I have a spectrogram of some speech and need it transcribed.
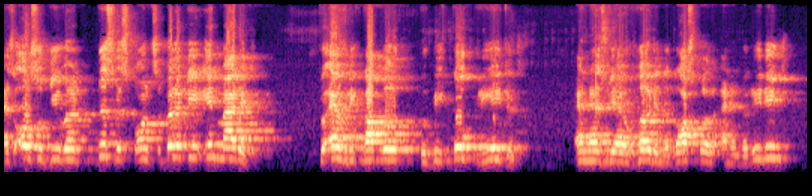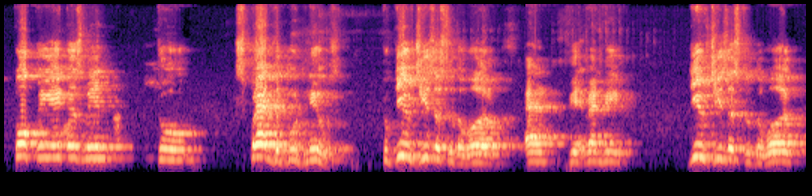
has also given this responsibility in marriage to every couple to be co-creators. And as we have heard in the gospel and in the readings, co-creators mean to spread the good news, to give Jesus to the world. And we, when we give Jesus to the world,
